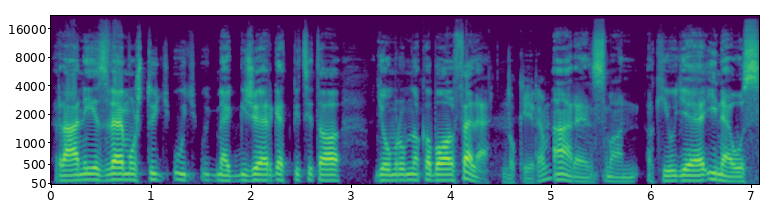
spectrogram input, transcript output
ránézve most úgy, úgy, úgy megbizserget picit a gyomromnak a bal fele? No kérem. Arensman, aki ugye Ineos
